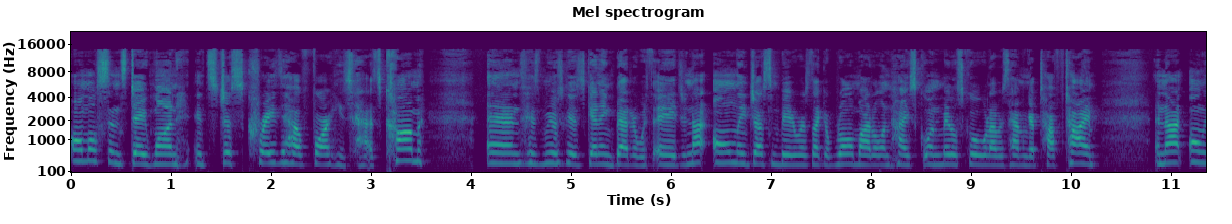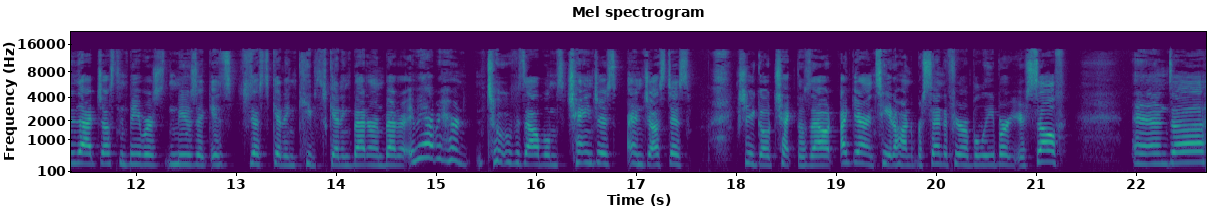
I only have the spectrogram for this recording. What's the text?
Almost since day one, it's just crazy how far he has come, and his music is getting better with age. And not only Justin Bieber was like a role model in high school and middle school when I was having a tough time, and not only that, Justin Bieber's music is just getting keeps getting better and better. If you haven't heard two of his albums, Changes and Justice, make sure you go check those out. I guarantee it 100% if you're a believer yourself. And uh,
